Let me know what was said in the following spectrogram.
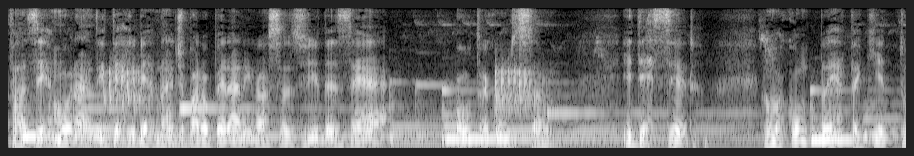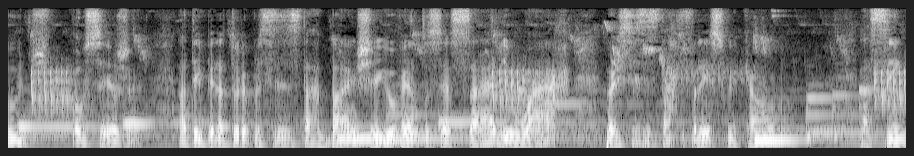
fazer morada e ter liberdade para operar em nossas vidas é outra condição. E terceiro, uma completa quietude, ou seja, a temperatura precisa estar baixa e o vento cessar e o ar precisa estar fresco e calmo. Assim,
